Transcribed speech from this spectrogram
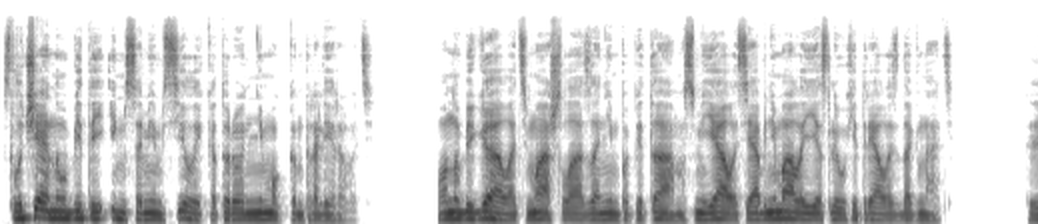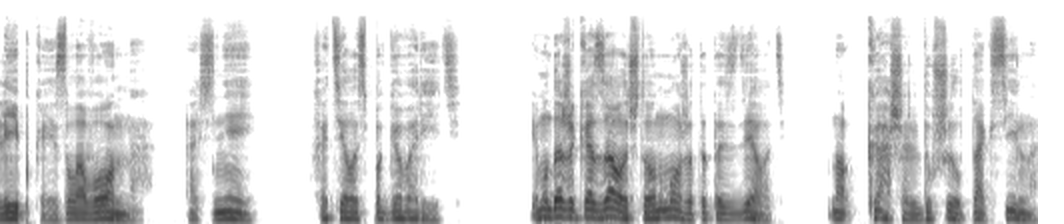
случайно убитый им самим силой, которую он не мог контролировать. Он убегал, а тьма шла за ним по пятам, смеялась и обнимала, если ухитрялась догнать липко и зловонно, а с ней хотелось поговорить. Ему даже казалось, что он может это сделать, но кашель душил так сильно,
